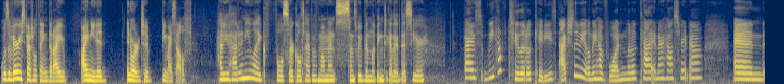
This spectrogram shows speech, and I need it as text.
was a very special thing that I I needed in order to be myself. Have you had any like full circle type of moments since we've been living together this year? Guys, we have two little kitties. Actually, we only have one little cat in our house right now. And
